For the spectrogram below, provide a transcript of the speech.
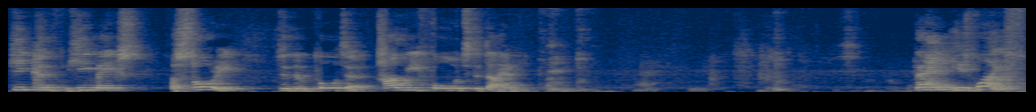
he, he makes a story to the reporter how he forged the diary. Then his wife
